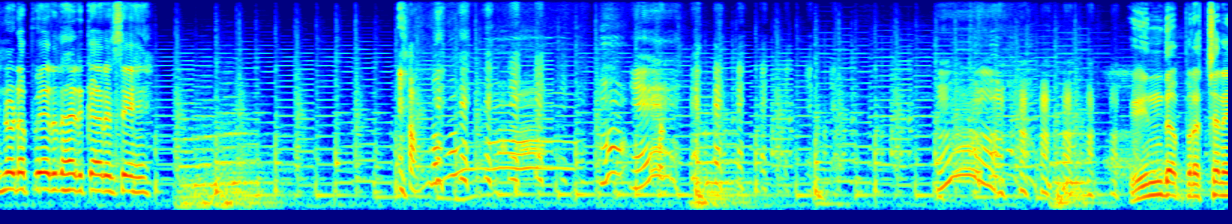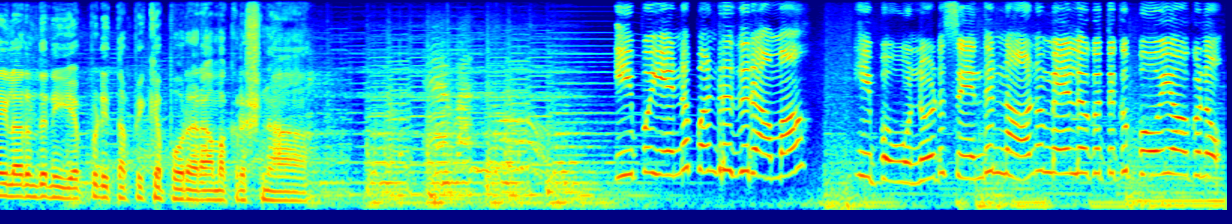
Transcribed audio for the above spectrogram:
என்னோட பேர் தான் இருக்காரு சே இந்த பிரச்சனையில இருந்து நீ எப்படி தப்பிக்க போற ராமகிருஷ்ணா? இப்போ என்ன பண்றது ராமா? இப்போ உன்னோட சேர்ந்து நானும் மேலோகத்துக்கு போய் ஆகணும்.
